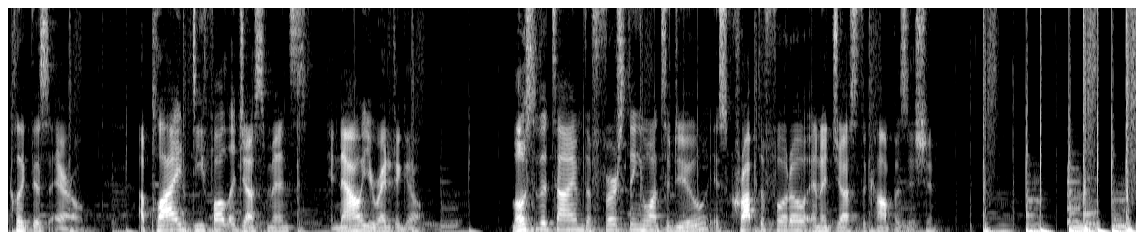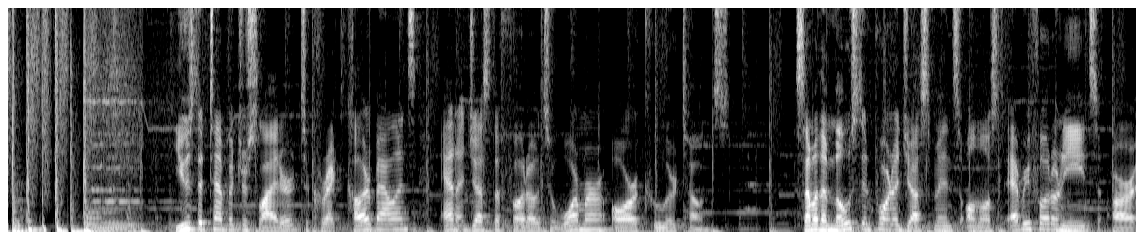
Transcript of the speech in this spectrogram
click this arrow. Apply default adjustments, and now you're ready to go. Most of the time, the first thing you want to do is crop the photo and adjust the composition. Use the temperature slider to correct color balance and adjust the photo to warmer or cooler tones. Some of the most important adjustments almost every photo needs are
